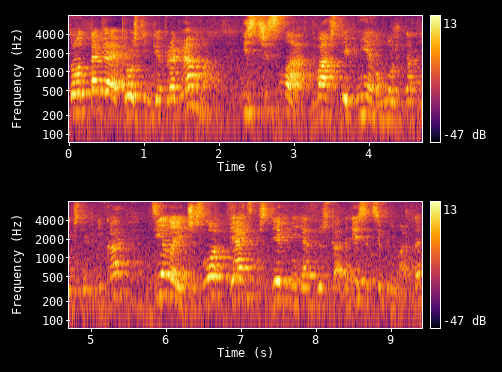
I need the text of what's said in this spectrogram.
то вот такая простенькая программа из числа 2 в степени n умножить на 3 в степени k делает число 5 в степени n плюс k. Надеюсь, это все понимают, да?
